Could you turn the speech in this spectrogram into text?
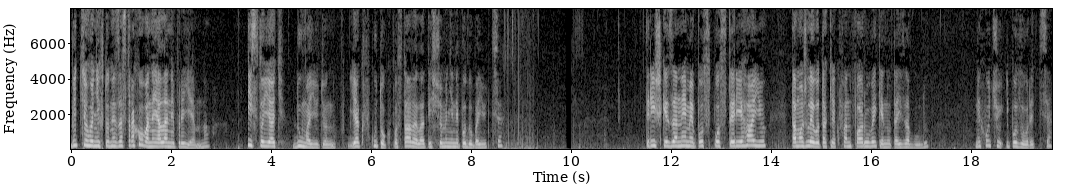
Від цього ніхто не застрахований, але неприємно. І стоять, думають, он, як в куток поставила ті, що мені не подобаються. Трішки за ними поспостерігаю, та, можливо, так як фанфару викину та й забуду. Не хочу і позориться.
